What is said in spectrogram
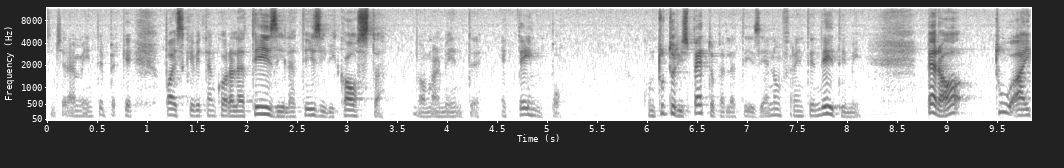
sinceramente, perché poi scrivete ancora la tesi, la tesi vi costa normalmente, è tempo, con tutto rispetto per la tesi, eh, non fraintendetemi, però tu hai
